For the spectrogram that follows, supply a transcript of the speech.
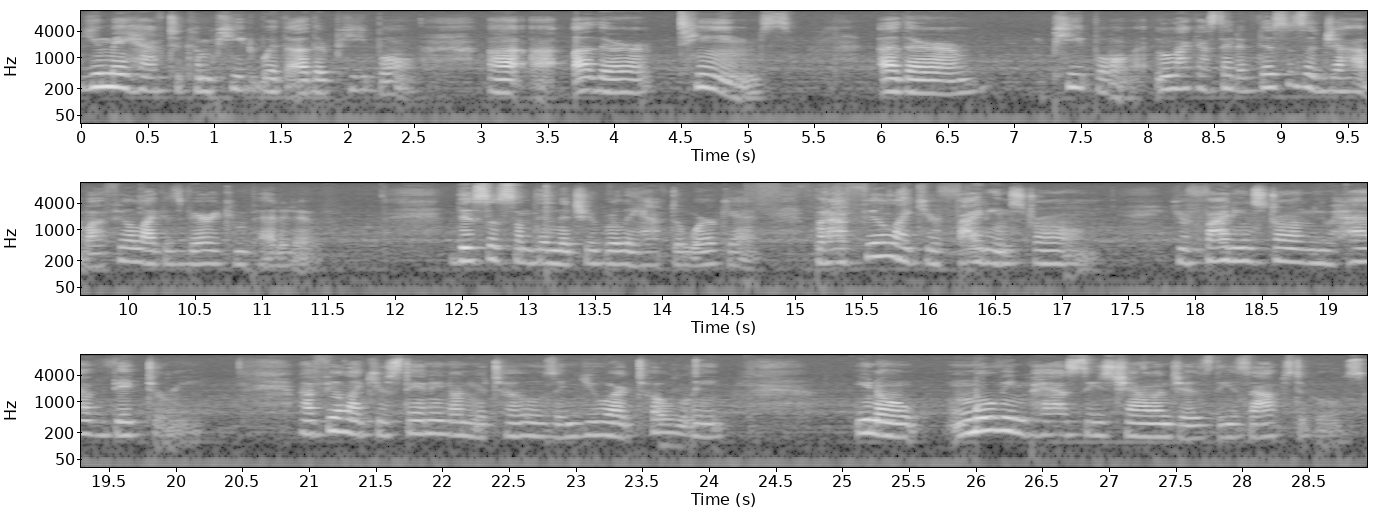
You may have to compete with other people, uh, uh, other teams, other people. Like I said, if this is a job, I feel like it's very competitive. This is something that you really have to work at. But I feel like you're fighting strong. You're fighting strong. You have victory. I feel like you're standing on your toes and you are totally, you know, moving past these challenges, these obstacles.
